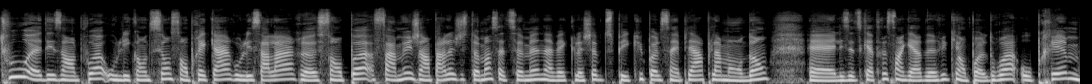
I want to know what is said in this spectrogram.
tous des emplois où les conditions sont précaires, où les salaires sont pas fameux. J'en parlais justement cette semaine avec le chef du PQ, Paul Saint-Pierre Plamondon, euh, les éducatrices en garderie qui n'ont pas le droit aux primes.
